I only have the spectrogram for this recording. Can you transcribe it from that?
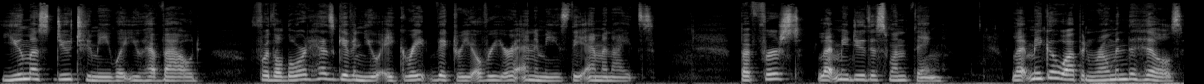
you must do to me what you have vowed, for the Lord has given you a great victory over your enemies, the Ammonites. But first, let me do this one thing. Let me go up and roam in the hills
